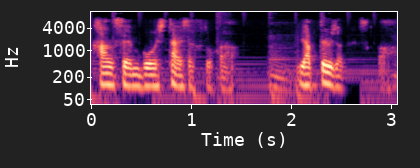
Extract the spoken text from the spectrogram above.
感染防止対策とかうん。やってるじゃないですか。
